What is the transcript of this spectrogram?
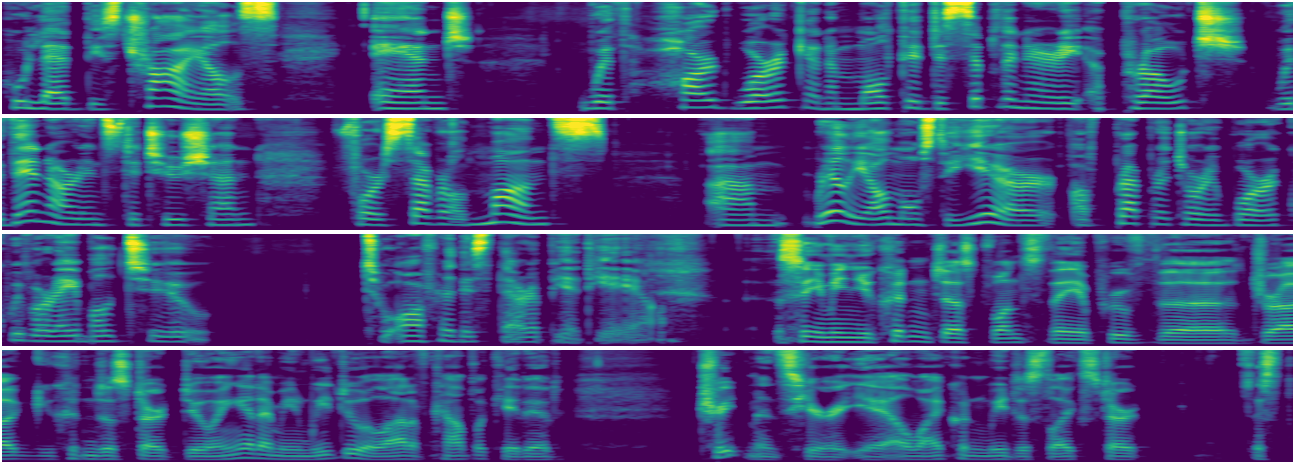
who led these trials. And with hard work and a multidisciplinary approach within our institution for several months, um, really almost a year of preparatory work, we were able to to offer this therapy at Yale. So you mean you couldn't just once they approved the drug, you couldn't just start doing it? I mean, we do a lot of complicated treatments here at Yale. Why couldn't we just like start just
